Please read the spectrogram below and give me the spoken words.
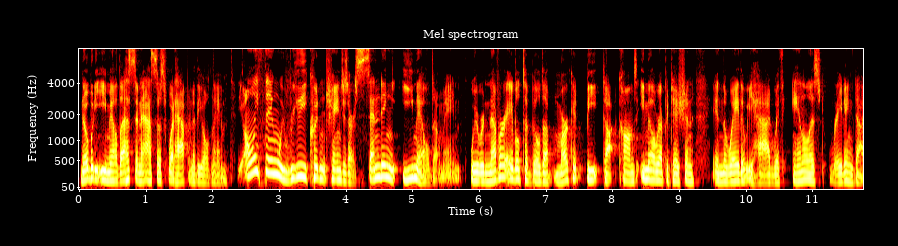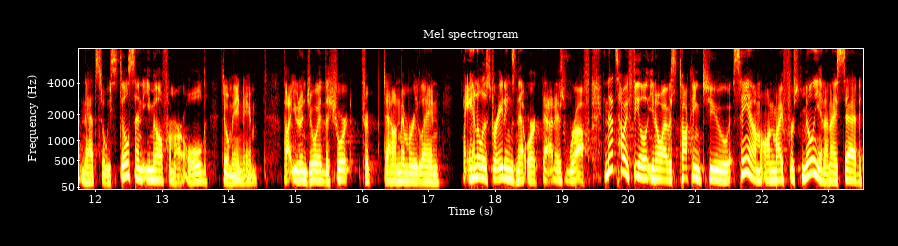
Nobody emailed us and asked us what happened to the old name. The only thing we really couldn't change is our sending email domain. We were never able to build up MarketBeat.com's email reputation in the way that we had with AnalystRating.net, so we still send email from our old domain name. Thought you'd enjoy the short trip down memory lane analyst ratings network that is rough and that's how i feel you know i was talking to sam on my first million and i said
